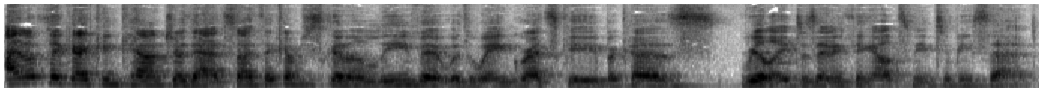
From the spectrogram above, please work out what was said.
I don't think I can counter that. So I think I'm just going to leave it with Wayne Gretzky because really, does anything else need to be said?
